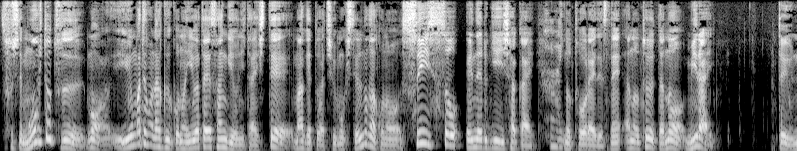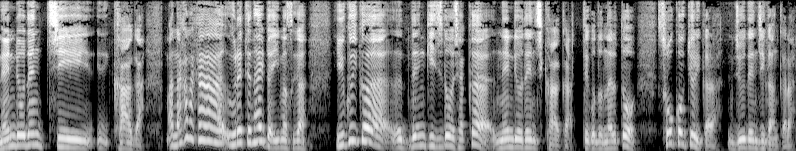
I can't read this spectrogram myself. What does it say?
そしてもう一つ、もう言うまでもなく、この岩田産業に対して、マーケットが注目しているのが、この水素エネルギー社会の到来ですね。はい、あの、トヨタの未来という燃料電池カーが、まあ、なかなか売れてないとは言いますが、ゆくゆくは電気自動車か燃料電池カーかっていうことになると、走行距離から、充電時間から、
